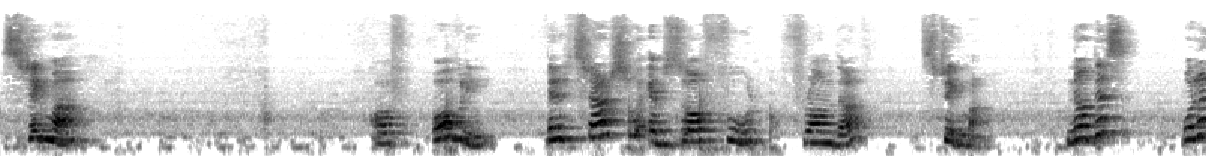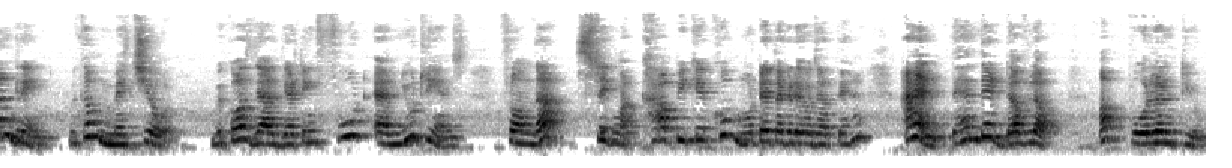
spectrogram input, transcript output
stigma of ovary, then it starts to absorb food from the stigma. Now this pollen grain become mature because they are getting food and nutrients from the stigma. खा पी के खूब मोटे तगड़े हो जाते हैं and then they develop a pollen tube.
